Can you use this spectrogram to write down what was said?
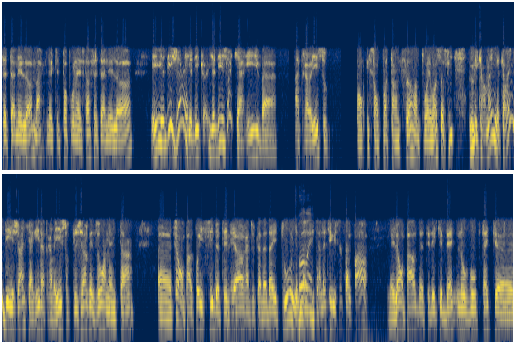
cette année-là. Marc ne quitte pas pour l'instant cette année-là. Et il y a des gens, il y a des, il y a des gens qui arrivent à, travailler sur Bon, ils sont pas tant de ça, entre toi et moi, Sophie, mais quand même, il y a quand même des gens qui arrivent à travailler sur plusieurs réseaux en même temps. Euh, tu sais, on parle pas ici de TVA, Radio-Canada et tout. Il y a des gens qui réussissent à le faire. Mais là, on parle de Télé-Québec, Nouveau, peut-être que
